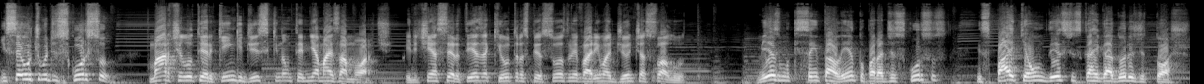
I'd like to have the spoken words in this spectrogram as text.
Em seu último discurso, Martin Luther King disse que não temia mais a morte. Ele tinha certeza que outras pessoas levariam adiante a sua luta. Mesmo que sem talento para discursos, Spike é um destes carregadores de tocha.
